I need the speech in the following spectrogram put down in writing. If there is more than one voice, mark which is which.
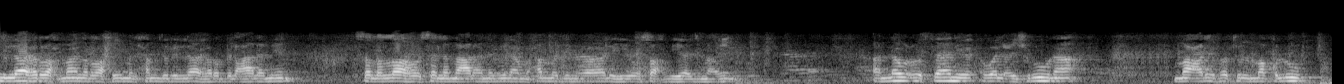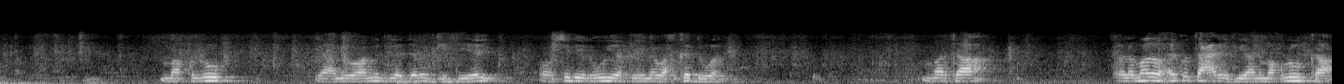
Speaker 1: بسم الله الرحمن الرحيم الحمد لله رب العالمين صلى الله وسلم على نبينا محمد وآله وصحبه أجمعين النوع الثاني والعشرون معرفة المقلوب مقلوب يعني waa mid la dabagediyey oo sidii lagu yaqiinay wax ka duwan marka culamada waxay ku tacriifiyaan maqluubka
